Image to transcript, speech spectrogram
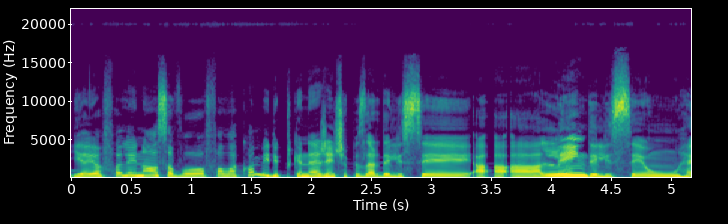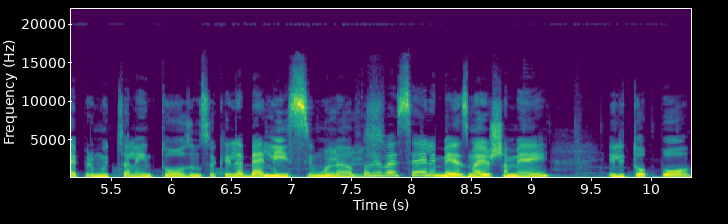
E aí eu falei, nossa, vou falar com a Miri, porque, né, gente, apesar dele ser, a- a- além dele ser um rapper muito talentoso, não sei o que, ele é belíssimo, né? Eu Belíssimo. falei, vai ser ele mesmo. Aí eu chamei, ele topou.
